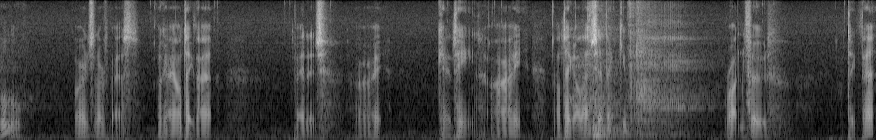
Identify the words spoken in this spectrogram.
Ooh. Orange Nerf Best. Okay, I'll take that. Bandage. Alright. Canteen. Alright. I'll take all that shit, thank you. Rotten food. I'll take that.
